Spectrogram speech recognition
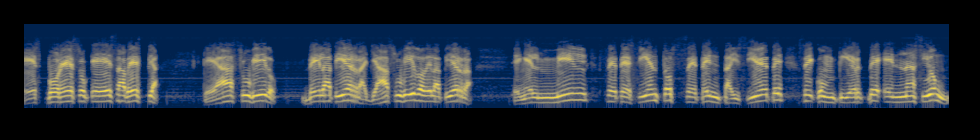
Es por eso que esa bestia que ha subido de la tierra, ya ha subido de la tierra, en el 1777 se convierte en nación.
